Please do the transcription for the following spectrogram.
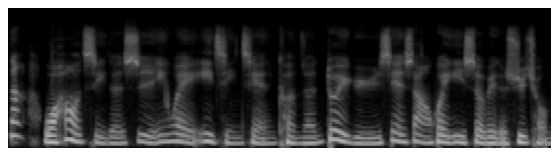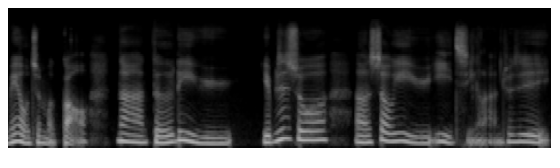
那我好奇的是，因为疫情前可能对于线上会议设备的需求没有这么高，那得利于。也不是说呃受益于疫情啦，就是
